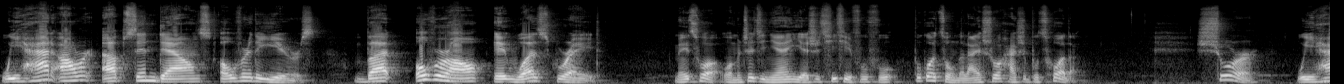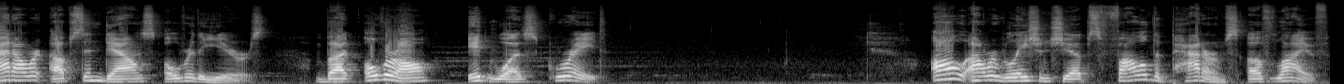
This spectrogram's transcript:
we had our ups and downs over the years, but overall it was great. 没错，我们这几年也是起起伏伏，不过总的来说还是不错的。Sure, we had our ups and downs over the years, but overall it was great. All our relationships follow the patterns of life.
